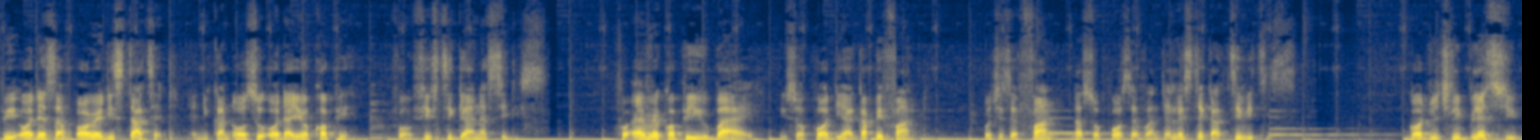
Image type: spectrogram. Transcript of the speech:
Pre orders have already started, and you can also order your copy from 50 Ghana cedis. For every copy you buy, you support the Agape Fund, which is a fund that supports evangelistic activities. God richly bless you,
